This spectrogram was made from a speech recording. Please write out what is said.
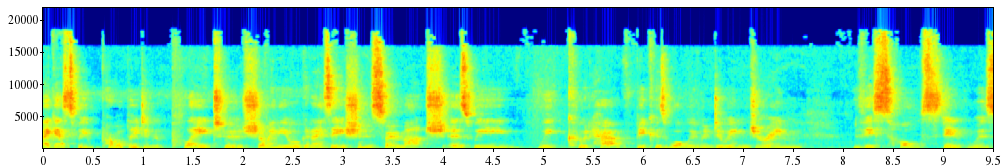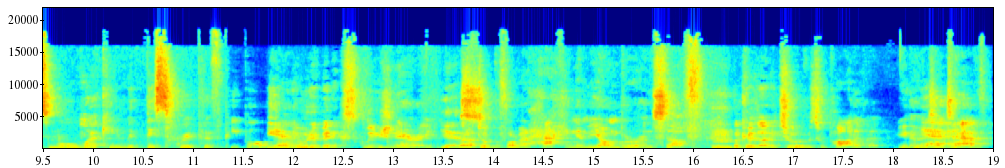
I guess we probably didn't play to showing the organization so much as we we could have because what we were doing during this whole stint was more working with this group of people. Yeah, it would have been exclusionary. Yes. When I talked before about hacking and the Umbra and stuff, mm. because only two of us were part of it. You know, to, Yeah. to have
